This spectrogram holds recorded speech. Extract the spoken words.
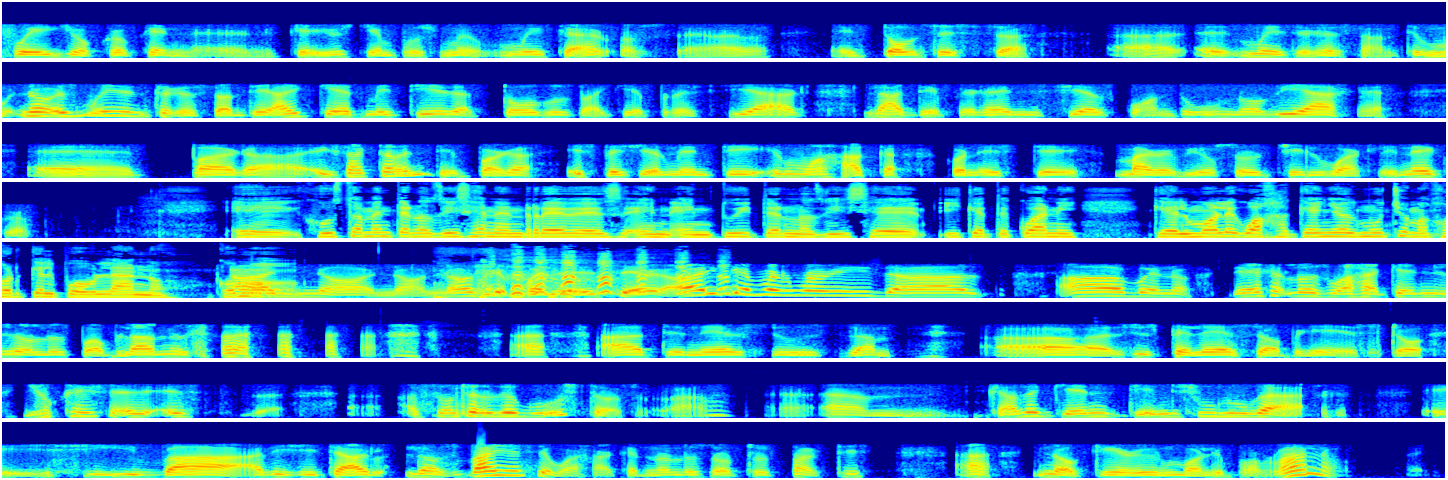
fue yo creo que en, aquellos tiempos muy, caros. Uh, entonces uh, Ah, es muy interesante. No, es muy interesante. Hay que admitir a todos, hay que apreciar las diferencias cuando uno viaja. Eh, para exactamente para especialmente en Oaxaca con este maravilloso chilhuacle negro. Eh, justamente nos dicen en redes, en, en Twitter, nos dice Ike Tecuani que el mole oaxaqueño es mucho mejor que el poblano. ¿Cómo? Ay, no, no, no se puede ser. Ay, qué barbaridad. Ah, bueno, deja los oaxaqueños o los poblanos a, tener sus um, sus peleas sobre esto. Yo creo que es, asunto de gustos. Um, cada quien tiene su lugar. Eh, si va a visitar los valles de Oaxaca, no las otras partes, uh, no quiere un mole poblano.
